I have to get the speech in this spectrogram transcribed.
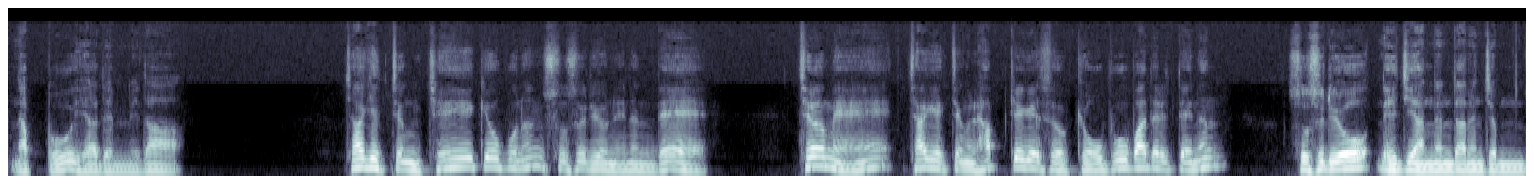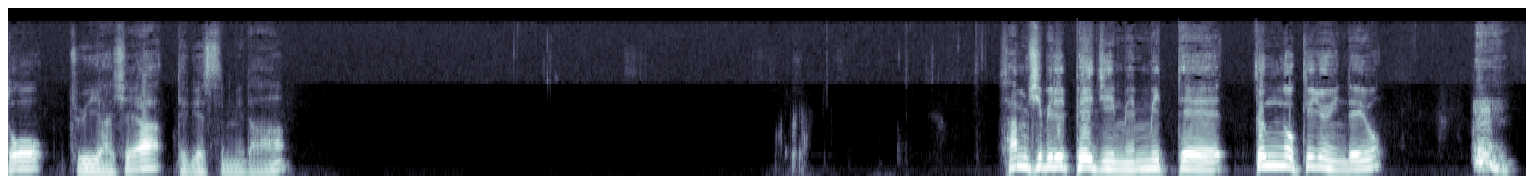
납부해야 됩니다. 자격증 재교부는 수수료 내는데 처음에 자격증을 합격해서 교부 받을 때는 수수료 내지 않는다는 점도 주의하셔야 되겠습니다. 31페이지 맨 밑에 등록 기준인데요.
